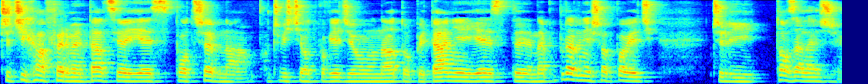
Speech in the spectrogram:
Czy cicha fermentacja jest potrzebna? Oczywiście odpowiedzią na to pytanie jest e, najpopularniejsza odpowiedź, czyli to zależy.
